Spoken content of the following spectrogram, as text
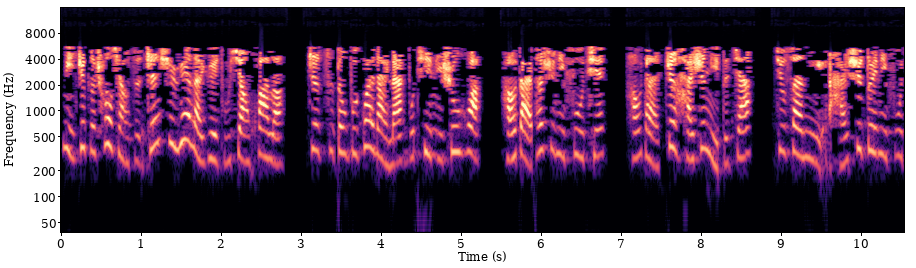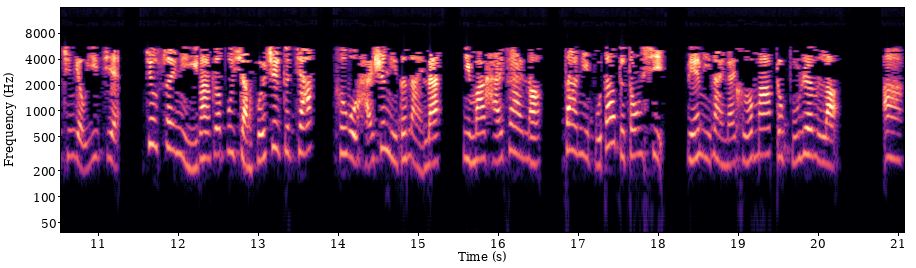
你这个臭小子，真是越来越不像话了。这次都不怪奶奶不替你说话，好歹他是你父亲，好歹这还是你的家。就算你还是对你父亲有意见，就算你那个不想回这个家，可我还是你的奶奶，你妈还在呢。大逆不道的东西！连你奶奶和妈都不认了啊！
